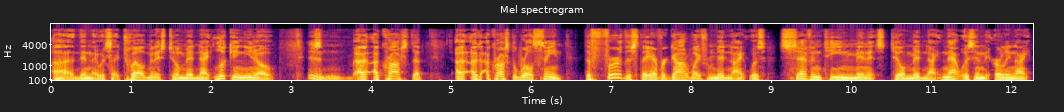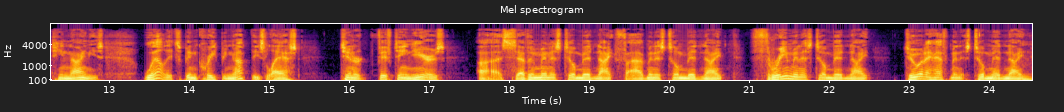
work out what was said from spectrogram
Uh, then they would say 12 minutes till midnight, looking, you know, uh, across the, uh, uh, across the world scene. The furthest they ever got away from midnight was 17 minutes till midnight, and that was in the early 1990s. Well, it's been creeping up these last 10 or 15 years. Uh, seven minutes till midnight, five minutes till midnight, three minutes till midnight, two and a half minutes till midnight, mm.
